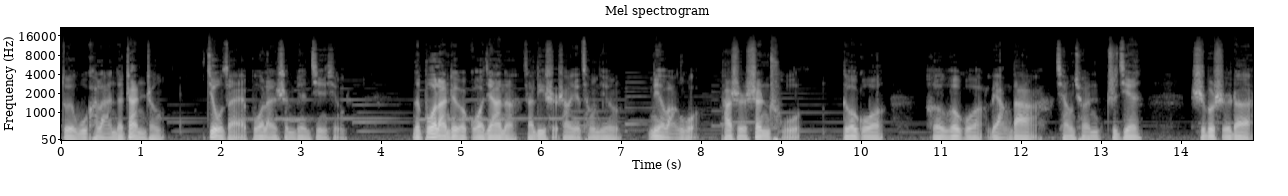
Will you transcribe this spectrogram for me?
对乌克兰的战争就在波兰身边进行着。那波兰这个国家呢，在历史上也曾经灭亡过，它是身处德国和俄国两大强权之间，时不时的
